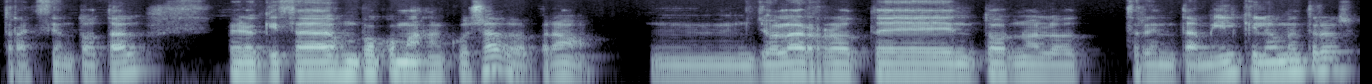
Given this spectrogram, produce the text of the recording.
tracción total, pero quizás es un poco más acusado. Pero mm, yo las roté en torno a los 30.000 kilómetros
